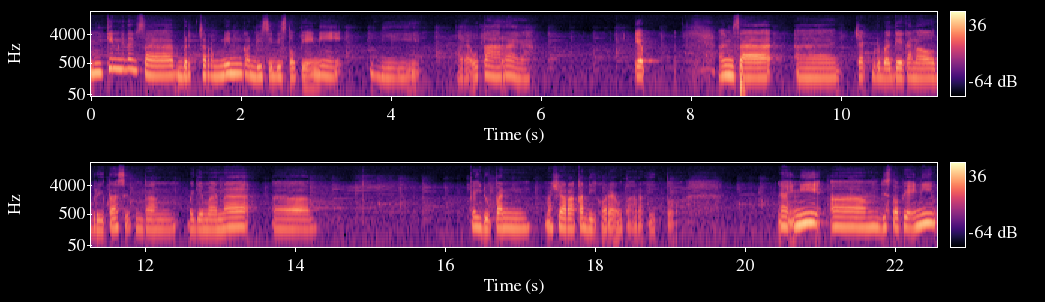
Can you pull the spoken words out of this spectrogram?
mungkin kita bisa bercermin kondisi distopia ini di Korea Utara ya. Yep. Kalian bisa uh, cek berbagai kanal berita sih tentang bagaimana uh, kehidupan masyarakat di Korea Utara itu Nah ini um, distopia ini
